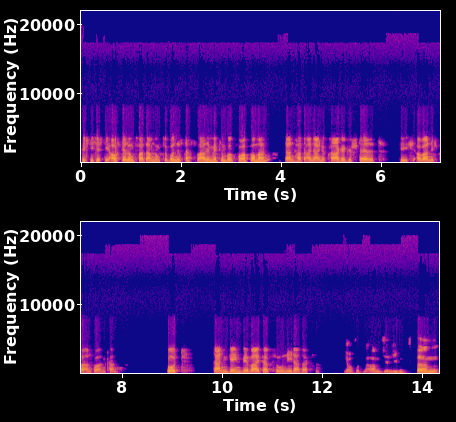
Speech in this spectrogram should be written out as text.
Wichtig ist die Ausstellungsversammlung zur Bundestagswahl in Mecklenburg-Vorpommern. Dann hat einer eine Frage gestellt, die ich aber nicht beantworten kann. Gut, dann gehen wir weiter zu Niedersachsen. Ja, guten Abend, ihr Lieben. Ähm,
